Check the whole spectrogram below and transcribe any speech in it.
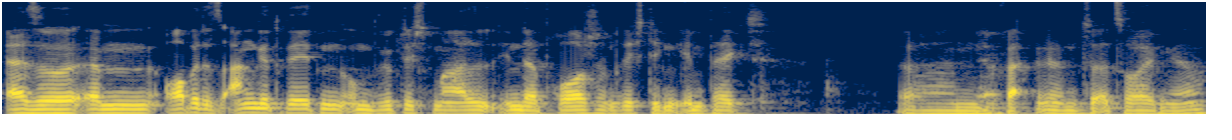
Also ähm, Orbit ist angetreten, um wirklich mal in der Branche einen richtigen Impact ähm, ra- ähm, zu erzeugen. Ja.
